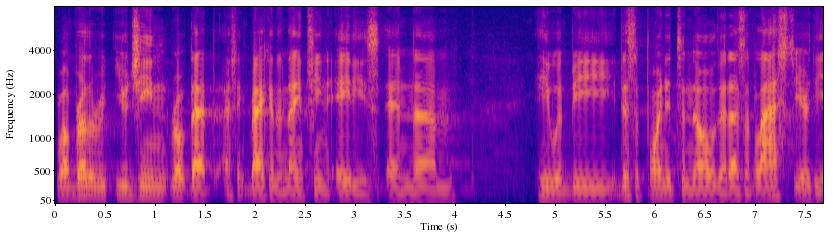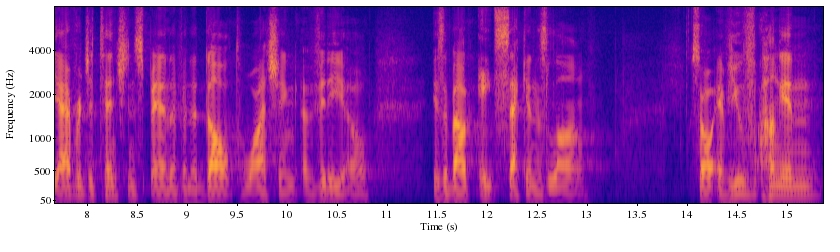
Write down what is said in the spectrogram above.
Well, Brother Eugene wrote that, I think, back in the 1980s, and um, he would be disappointed to know that as of last year, the average attention span of an adult watching a video is about eight seconds long. So if you've hung in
